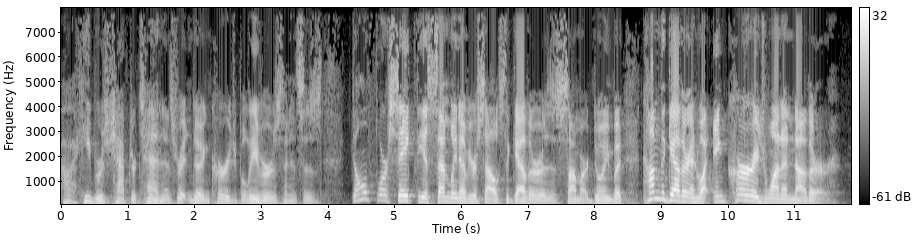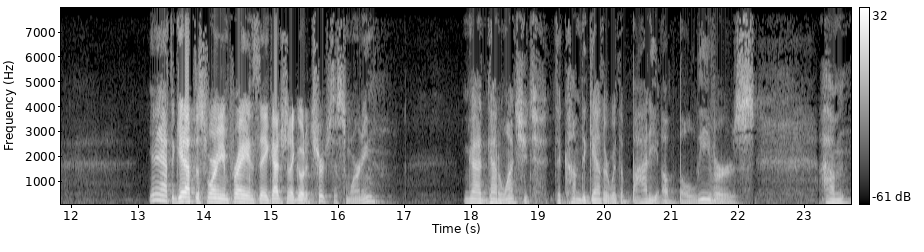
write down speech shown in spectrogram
uh, Hebrews chapter 10. It's written to encourage believers and it says, don't forsake the assembling of yourselves together as some are doing, but come together and what? Encourage one another. You didn't have to get up this morning and pray and say, God, should I go to church this morning? God, God wants you to, to come together with a body of believers. Um,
